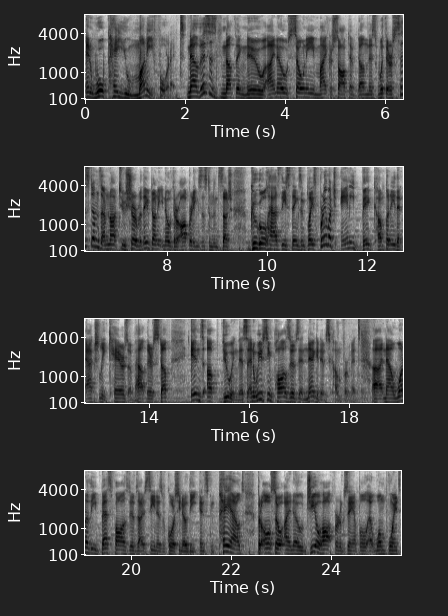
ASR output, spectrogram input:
and we'll pay you money for it. Now this is nothing new. I know Sony, Microsoft have done this with their systems. I'm not too sure, but they've done it, you know, with their operating systems and such. Google has these things in place. Pretty much any big company that actually cares about their stuff ends up doing this, and we've seen positives and negatives come from it. Uh, now, one of the best positives I've seen is, of course, you know, the instant payouts, but also I know GeoHot, for example, at one point,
